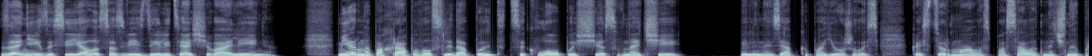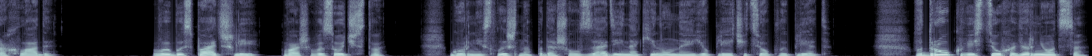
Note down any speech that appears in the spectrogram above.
за ней засияло созвездие летящего оленя. Мерно похрапывал следопыт, циклоп исчез в ночи. Элина зябко поежилась, костер мало спасал от ночной прохлады. «Вы бы спать шли, ваше высочество». Гор неслышно подошел сзади и накинул на ее плечи теплый плед. «Вдруг Вестюха вернется.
